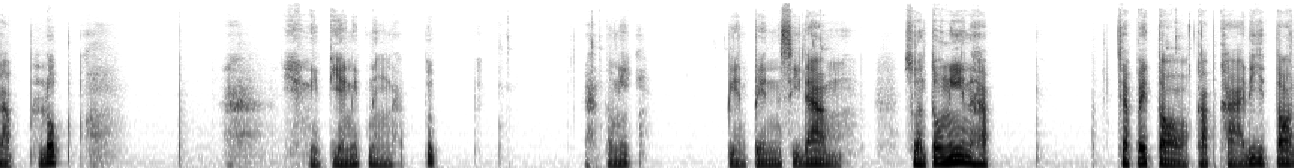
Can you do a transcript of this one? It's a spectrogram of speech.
กับลบ เอียงนิดเอียงนิดนึงนะครับปุ๊บตรงนี้เปลี่ยนเป็นสีดำส่วนตรงนี้นะครับ จะไปต่อกับขาดิจิตอล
